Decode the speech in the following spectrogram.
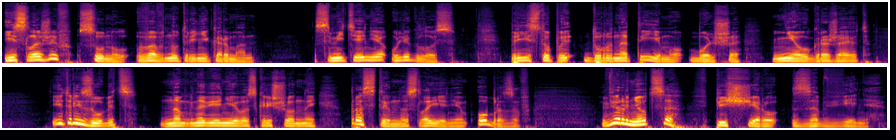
и, сложив, сунул во внутренний карман. Смятение улеглось. Приступы дурноты ему больше не угрожают. И трезубец, на мгновение воскрешенный простым наслоением образов, вернется в пещеру забвения.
